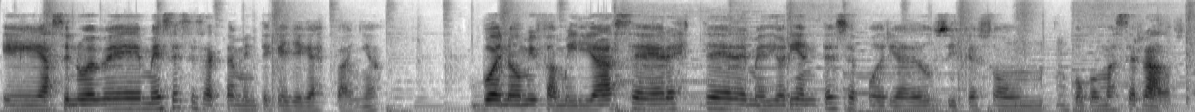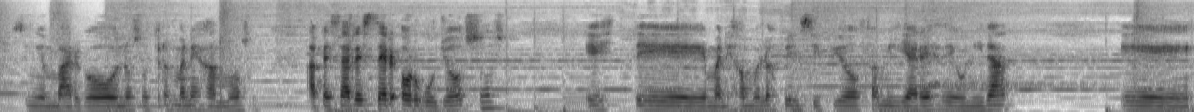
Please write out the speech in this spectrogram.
Eh, hace nueve meses exactamente que llegué a España. Bueno, mi familia ser este de Medio Oriente se podría deducir que son un poco más cerrados. Sin embargo, nosotros manejamos, a pesar de ser orgullosos, este, manejamos los principios familiares de unidad eh,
